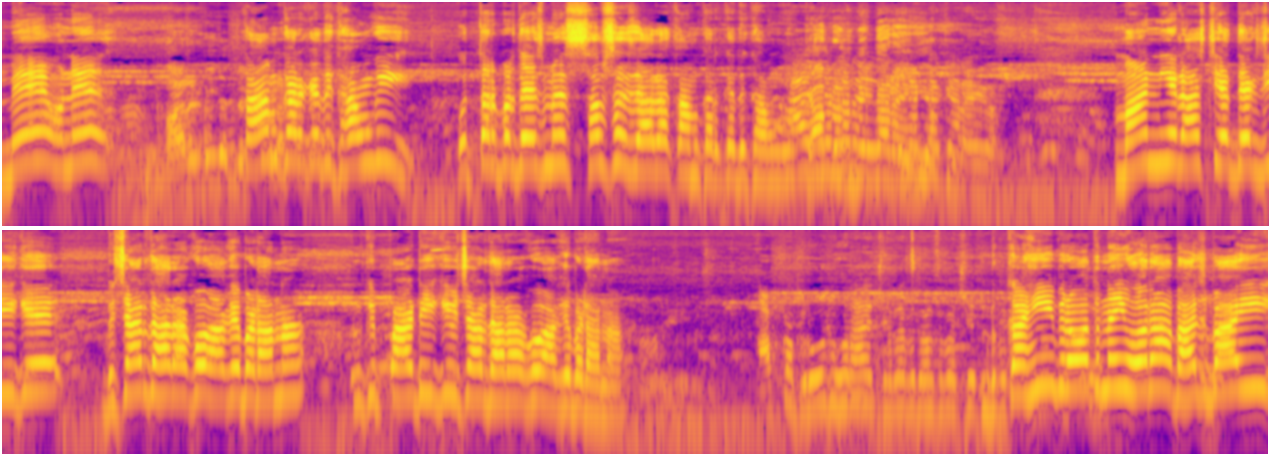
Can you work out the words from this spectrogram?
मैं उन्हें काम करके दिखाऊँगी। उत्तर प्रदेश में सबसे ज़्यादा काम करके दिखाऊँगी। क्या प्राथमिकता रहेगी? माननीय राष्ट्रीय अध्यक्ष जी के विचारधारा को आगे बढ़ाना उनकी पार्टी की विचारधारा को आगे बढ़ाना। आपका विरोध हो रहा है छर्रा विधानसभा क्षेत्र कहीं विरोध नहीं हो रहा भाजपाई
